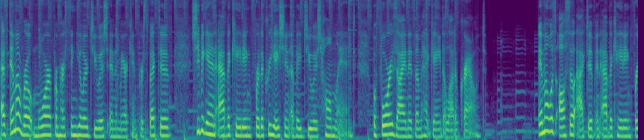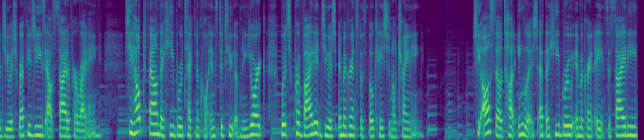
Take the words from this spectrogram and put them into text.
As Emma wrote more from her singular Jewish and American perspective, she began advocating for the creation of a Jewish homeland before Zionism had gained a lot of ground. Emma was also active in advocating for Jewish refugees outside of her writing. She helped found the Hebrew Technical Institute of New York, which provided Jewish immigrants with vocational training. She also taught English at the Hebrew Immigrant Aid Society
